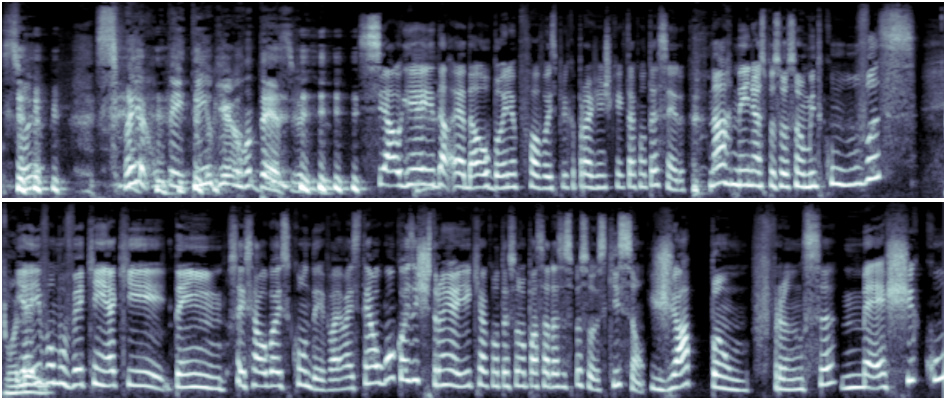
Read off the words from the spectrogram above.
Sonha, sonha com peitinho, o que acontece? Se alguém aí da, é da Albânia, por favor, explica pra gente o que, que tá acontecendo. Na Armênia, as pessoas são muito com uvas. Olha e aí, aí, vamos ver quem é que tem. Não sei se é algo a esconder, vai, mas tem alguma coisa estranha aí que aconteceu no passado dessas pessoas, que são Japão, França, México.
